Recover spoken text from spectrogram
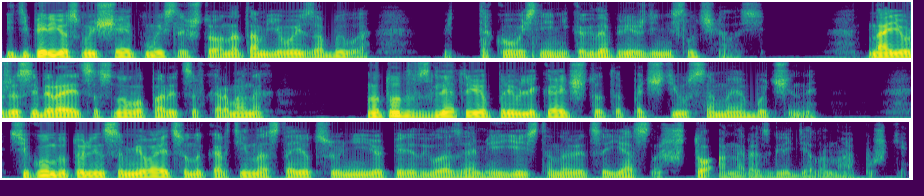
И теперь ее смущает мысль, что она там его и забыла, ведь такого с ней никогда прежде не случалось. Ная уже собирается снова порыться в карманах, но тут взгляд ее привлекает что-то почти у самой обочины. Секунду Тулин сомневается, но картина остается у нее перед глазами, и ей становится ясно, что она разглядела на опушке.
